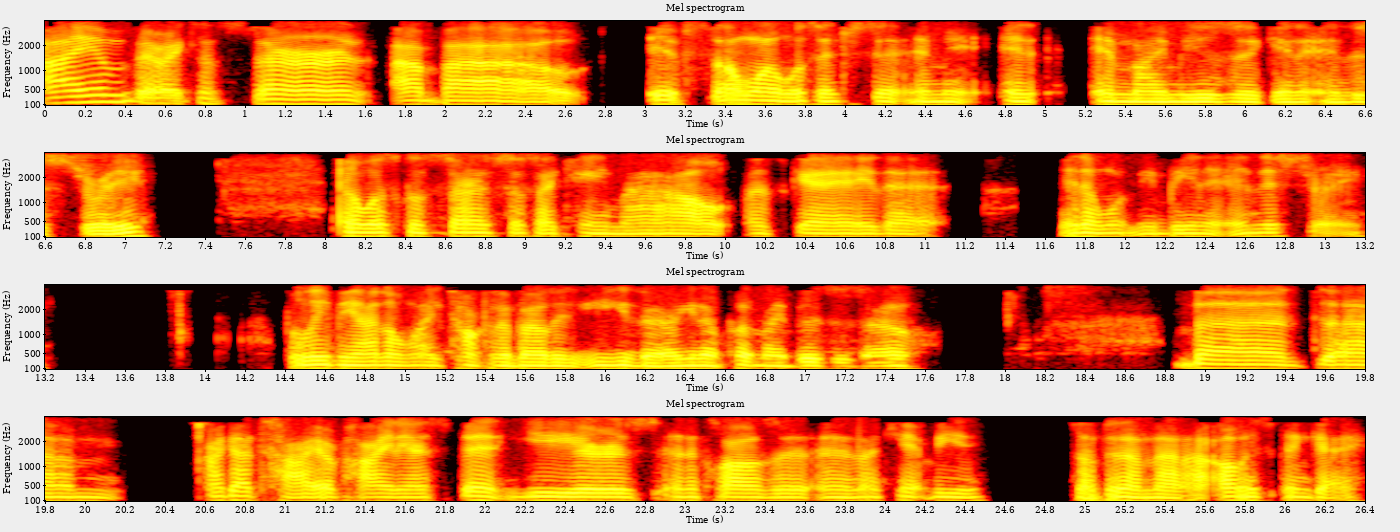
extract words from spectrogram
I am very concerned about if someone was interested in me in, in my music in the industry and was concerned since I came out as gay that they don't want me to be in the industry. Believe me, I don't like talking about it either, you know, put my business out. But um I got tired of hiding. I spent years in a closet and I can't be something I'm not. I've always been gay.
